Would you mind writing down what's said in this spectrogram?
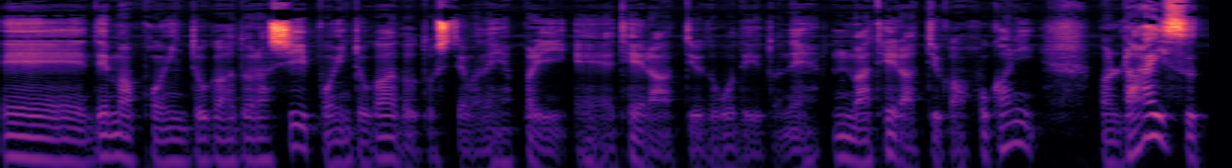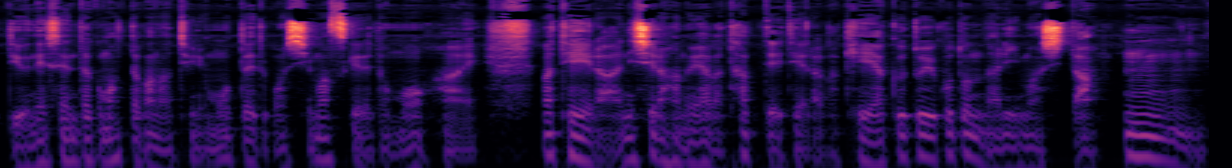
えー、で、まあポイントガードらしいポイントガードとしてはね、やっぱり、えー、テイラーっていうところで言うとね、まあテイラーっていうか他に、まあ、ライスっていうね、選択もあったかなっていうふうに思ったりとかもしますけれども、はい。まあテイラーに白羽の矢が立ってテイラーが契約ということになりました。うん。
